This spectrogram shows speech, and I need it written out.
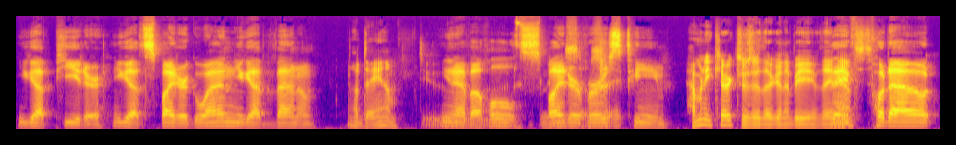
you got Peter, you got Spider Gwen, you got Venom. Oh damn! Dude, You have a whole That's gonna be so Spider Verse sick. team. How many characters are there going to be? Have they They've announced? put out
